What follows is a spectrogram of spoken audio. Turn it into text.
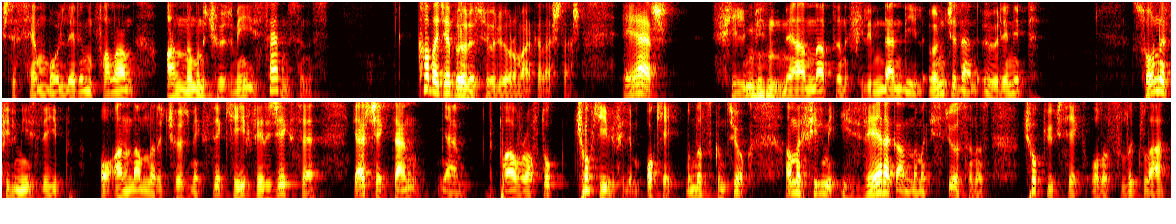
işte sembollerin falan anlamını çözmeyi ister misiniz? Kabaca böyle söylüyorum arkadaşlar. Eğer filmin ne anlattığını filmden değil önceden öğrenip sonra filmi izleyip o anlamları çözmek size keyif verecekse gerçekten yani The Power of Dog çok iyi bir film. Okey bunda sıkıntı yok. Ama filmi izleyerek anlamak istiyorsanız çok yüksek olasılıkla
